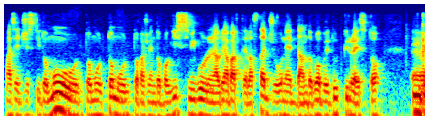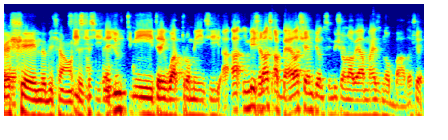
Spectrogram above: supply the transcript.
ma si è gestito molto, molto, molto, facendo pochissimi gol nella prima parte della stagione e dando proprio tutto il resto. In eh, crescendo, diciamo. Sì, sì, sì, negli ultimi 3-4 mesi. Ah, invece la, vabbè, la Champions invece non aveva mai snobbato, cioè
